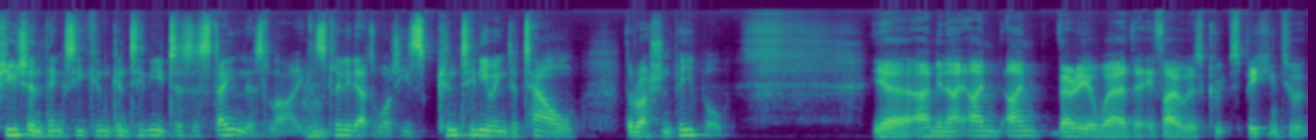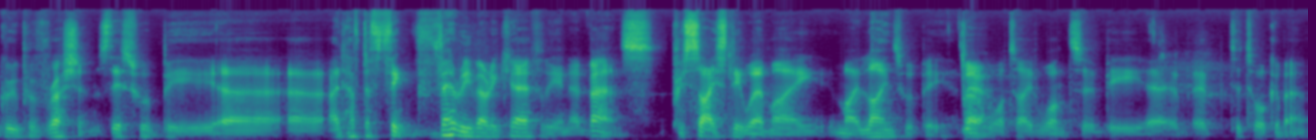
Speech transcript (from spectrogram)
Putin thinks he can continue to sustain this lie, because mm. clearly that's what he's continuing to tell the Russian people. Yeah, I mean, I, I'm I'm very aware that if I was gr- speaking to a group of Russians, this would be uh, uh, I'd have to think very very carefully in advance precisely where my my lines would be about Yeah. what I'd want to be uh, uh, to talk about.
